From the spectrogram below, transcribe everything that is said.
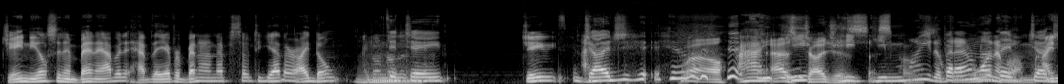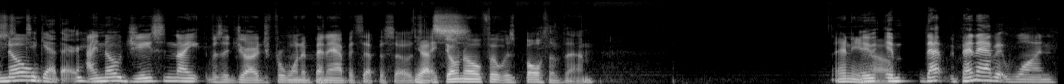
Jay Neilson and Ben Abbott have they ever been on an episode together? I don't. I don't know. Did Jay Jay judge hi- him? Well, I, as he, judges, he, he might have. But I don't know if they've them. judged I know together. I know Jason Knight was a judge for one of Ben Abbott's episodes. Yes. I don't know if it was both of them. It- Anyhow, it- that Ben Abbott won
